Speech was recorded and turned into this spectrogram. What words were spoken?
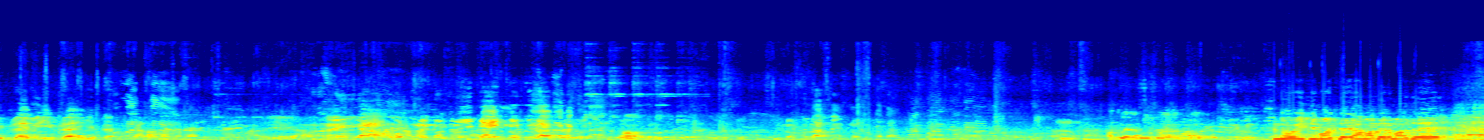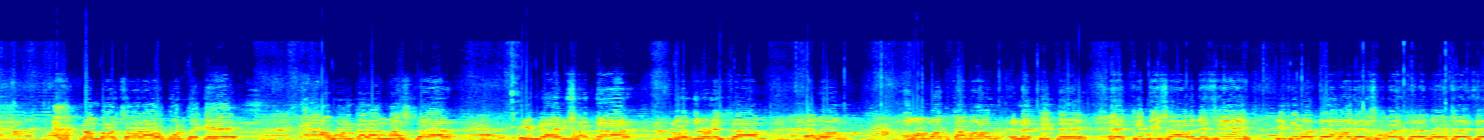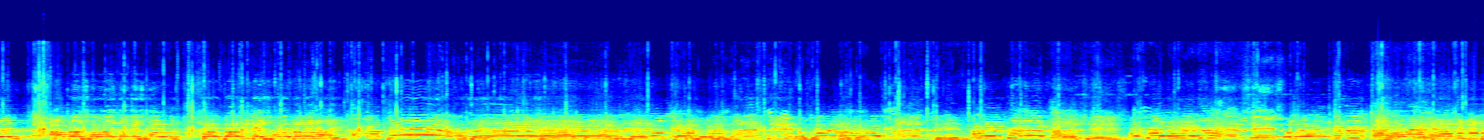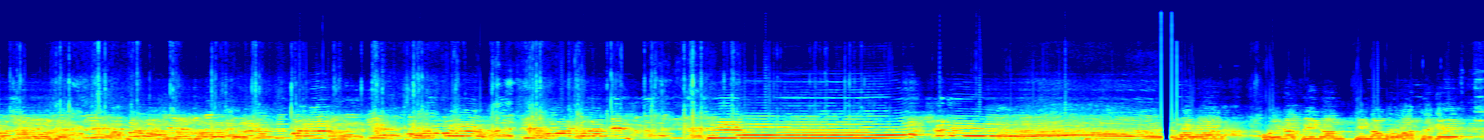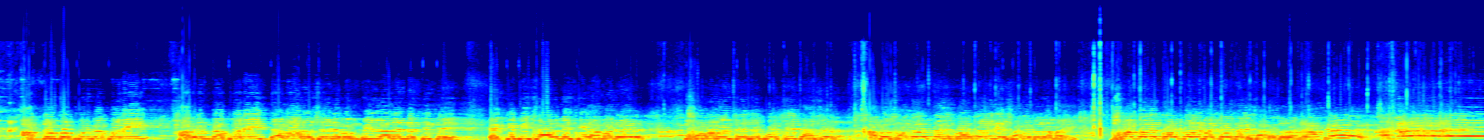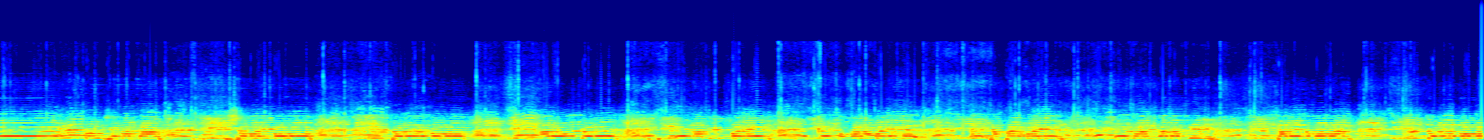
ইব্রাহিম ইব্রাহিম ইতিমধ্যে আমাদের মাঝে এক নম্বর চড়া উপর থেকে আবুল কালাম মাস্টার ইব্রাহিম সর্দার নজরুল ইসলাম এবং মোহাম্মদ কামাল নেতৃত্বে একটি বিশাল মিছিল ইতিমধ্যে আমাদের সভাস্থলে পৌঁছেছেন আমরা সবাই তাকে স্বাগত জানাই বলুন। আচ্ছা, আচ্ছা। ঠিক। হরিনাথ তিন নম্বর ওয়ার্ড থেকে আব্দুল গফুর ব্যাপারী, হারুন ব্যাপারী দেলোয়ার হোসেন এবং বিল্লালের নেতৃত্বে একটি বিশাল মিছিল আমাদের সমাবেশে এসে উপস্থিত আছে আমরা সকলে তাকে করতালি দিয়ে স্বাগত জানাই। সকলে করতালির মাধ্যমে তাকে স্বাগত জানাই।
